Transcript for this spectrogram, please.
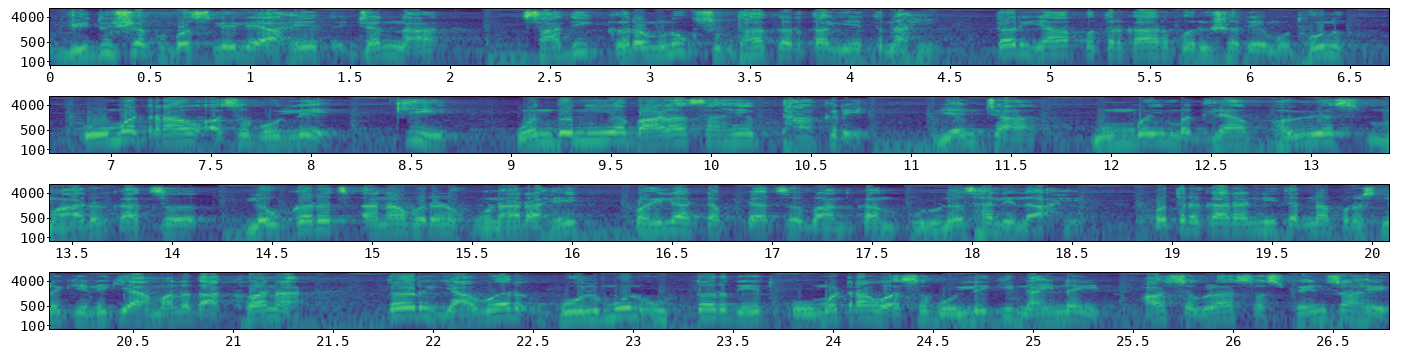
विदूषक बसलेले आहेत ज्यांना साधी करमणूक सुद्धा करता येत नाही. तर या पत्रकार परिषदेमधून कोमटराव असं बोलले की वंदनीय बाळासाहेब ठाकरे यांच्या मुंबईमधल्या भव्य स्मारकाचं लवकरच अनावरण होणार आहे. पहिल्या टप्प्याचं बांधकाम पूर्ण झालेलं आहे. पत्रकारांनी त्यांना प्रश्न केले की आम्हाला दाखवा ना. तर यावर गोलमोल उत्तर देत कोमटराव असं बोलले की नाही नाही हा सगळा सस्पेन्स आहे.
